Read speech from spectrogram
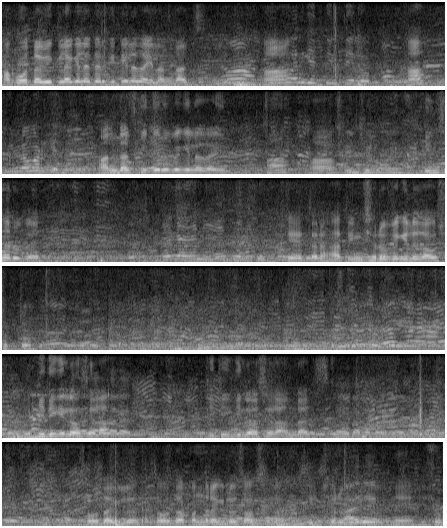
हा पोता विकला गेला तर कितीला जाईल अंदाज? किलोवर घेतील ते लोक. हा? किलोवर घेतील. अंदाज किती रुपये किलो जाईल? हां? हा. तीनशे रुपये. तीनशे रुपये? ते काय नाही ते तर हा तीनशे रुपये किलो जाऊ शकतो. किती किलो असेल? हा? किती किलो असेल हा अंदाज? चौदा पंधरा किलो झाले. चौदा किलो चौदा पंधरा किलोचा असेल हा. तीनशे रुपये किलो. नाही हिशोब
